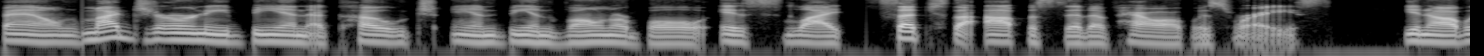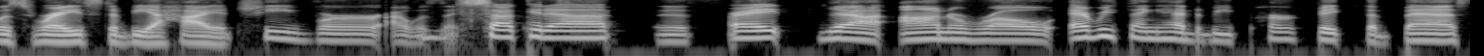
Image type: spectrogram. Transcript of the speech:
found, my journey being a coach and being vulnerable is like such the opposite of how I was raised. You know, I was raised to be a high achiever. I was mm, a Suck it up, right? yeah, honor roll. Everything had to be perfect, the best,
